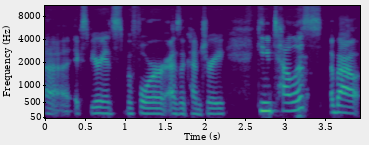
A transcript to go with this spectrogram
uh, experienced before as a country. Can you tell us about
